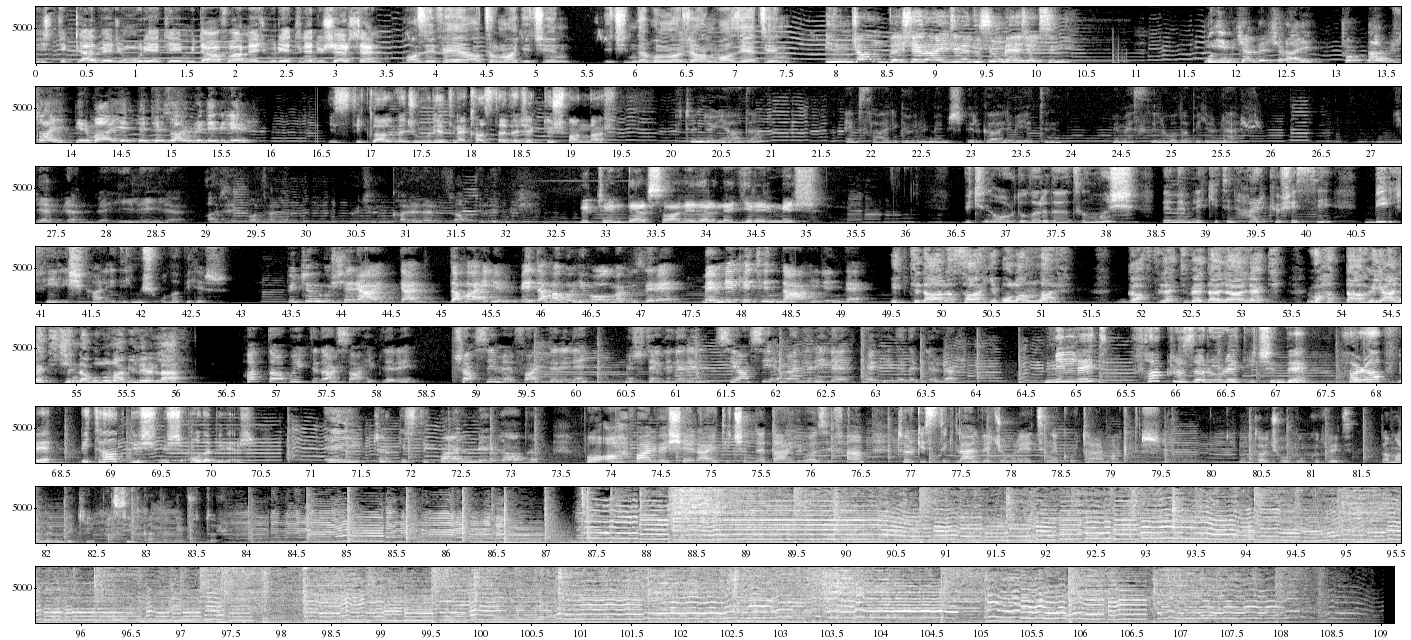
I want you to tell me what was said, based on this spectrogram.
istiklal ve cumhuriyeti müdafaa mecburiyetine düşersen Vazifeye atılmak için içinde bulunacağın vaziyetin imkan ve şeraitini düşünmeyeceksin. Bu imkan ve şerait çok daha müsait bir mahiyette tezahür edebilir. İstiklal ve cumhuriyetine kastedecek düşmanlar Bütün dünyada emsali görülmemiş bir galibiyetin mümessili olabilirler. Cebren ve hileyle aziz vatanın bütün kaleleri zapt edilmiş, bütün dershanelerine girilmiş, Bütün orduları dağıtılmış ve memleketin her köşesi bil fiil işgal edilmiş olabilir. Bütün bu şeraitten daha elim ve daha vahim olmak üzere memleketin dahilinde İktidara sahip olanlar gaflet ve dalalet ve hatta hıyanet içinde bulunabilirler. Hatta bu iktidar sahipleri şahsi menfaatlerini müstevlilerin siyasi emelleriyle tevhid edebilirler. Millet fakr zaruret içinde harap ve bitap düşmüş olabilir. Ey Türk istikbalinin evladı! Bu ahval ve şerait içinde dahi vazifem Türk istiklal ve cumhuriyetini kurtarmaktır. Muhtaç olduğun kudret damarlarındaki asil kanda mevcuttur.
